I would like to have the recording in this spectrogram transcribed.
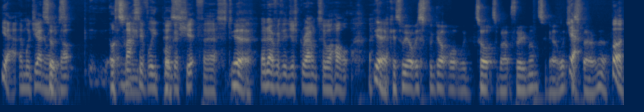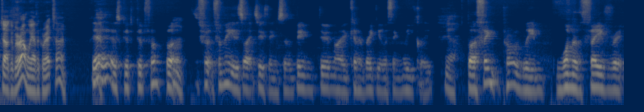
Yeah, and we So generally it's got utterly massively bugger pissed. shit first, Yeah, and everything just ground to a halt. yeah, because we always forgot what we talked about three months ago, which Yeah. is fair enough. But don't get me wrong, we had a great time. Yeah, yeah, it was good, good fun. But Hmm. for, for me, there's like two things. So I've been doing my kind of regular thing weekly, Yeah. but I think probably one of the favourite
